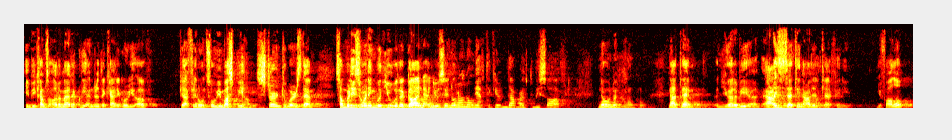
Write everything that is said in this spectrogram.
he becomes automatically under the category of kafirun. So we must be stern towards them. Somebody's running with you with a gun and you say, no, no, no, we have to give him da'wah, we have to be soft. No, no, no. Not then. And you got to be uh, a'izzatin al kafirin. You follow?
